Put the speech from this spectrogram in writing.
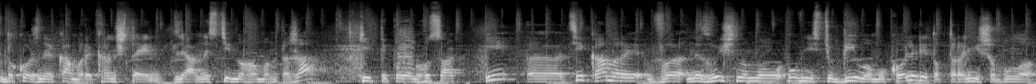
до кожної камери кронштейн для настінного монтажа, такий типу як гусак. І е, ці камери в незвичному повністю білому кольорі. Тобто раніше було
